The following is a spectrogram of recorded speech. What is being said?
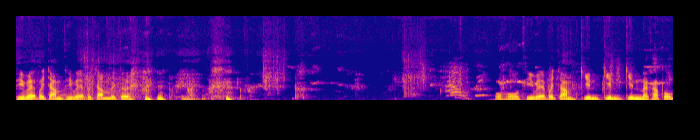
ที่แวะประจำที่แวะประจำไปเตยโอ้โห ที่แวะประจำกินกินกินนะครับผม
